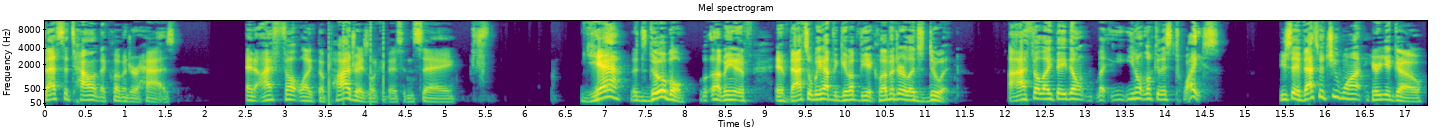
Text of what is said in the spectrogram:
That's the talent that Clevinger has. And I felt like the Padres look at this and say, "Yeah, it's doable." I mean, if if that's what we have to give up to get Clevinger, let's do it. I feel like they don't. You don't look at this twice. You say if that's what you want, here you go.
